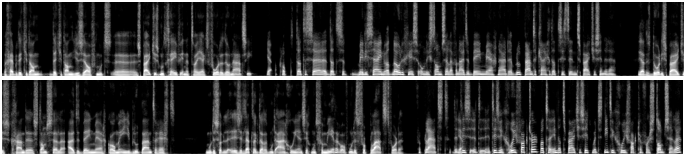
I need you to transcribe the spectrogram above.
begrijp ik dat je dan, dat je dan jezelf moet, uh, spuitjes moet geven in het traject voor de donatie? Ja, klopt. Dat is, uh, dat is het medicijn wat nodig is om die stamcellen vanuit de beenmerg naar de bloedbaan te krijgen. Dat zit in spuitjes inderdaad. Ja, dus door die spuitjes gaan de stamcellen uit het beenmerg komen in je bloedbaan terecht. Moet het, is het letterlijk dat het moet aangroeien en zich moet vermeerderen of moet het verplaatst worden? Verplaatst. Dit is, het, het is een groeifactor wat er in dat spuitje zit, maar het is niet een groeifactor voor stamcellen.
